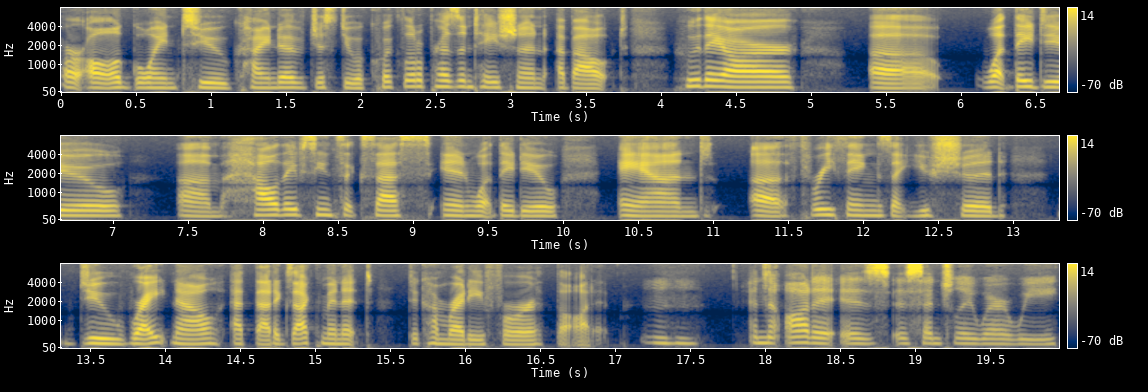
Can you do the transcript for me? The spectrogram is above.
are all going to kind of just do a quick little presentation about who they are, uh, what they do, um, how they've seen success in what they do, and uh, three things that you should do right now at that exact minute to come ready for the audit. Mm-hmm. And the audit is essentially where we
